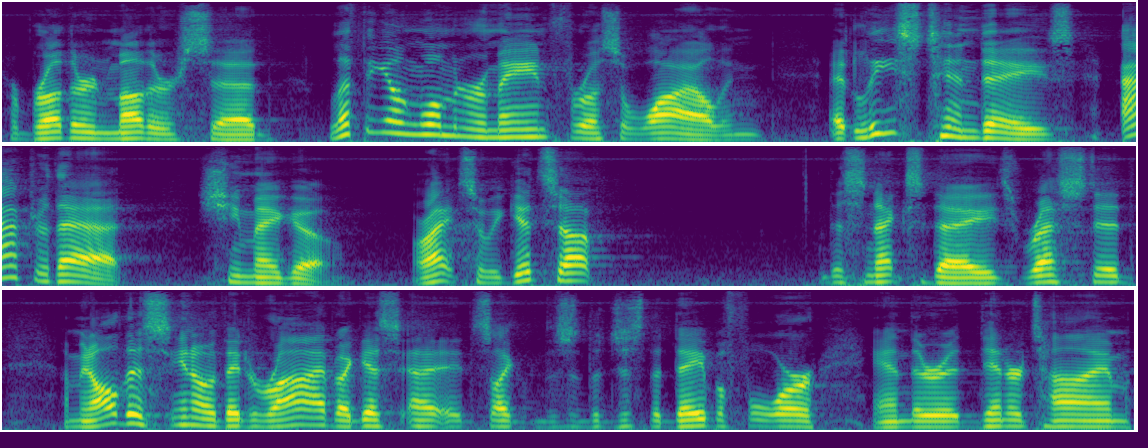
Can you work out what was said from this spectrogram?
Her brother and mother said, Let the young woman remain for us a while, and at least 10 days. After that, she may go. All right, so he gets up this next day. He's rested. I mean, all this, you know, they'd arrived. I guess uh, it's like this is the, just the day before, and they're at dinner time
